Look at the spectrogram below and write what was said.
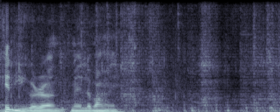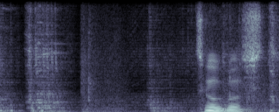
Can eco round. May lamang eh. Let's go, Ghost.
